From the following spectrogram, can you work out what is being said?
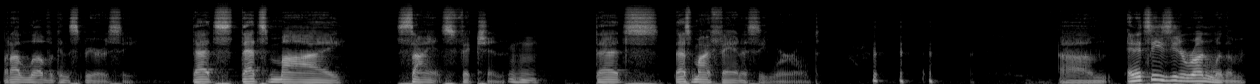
but I love a conspiracy. That's that's my science fiction. That's that's my fantasy world. um, and it's easy to run with them.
